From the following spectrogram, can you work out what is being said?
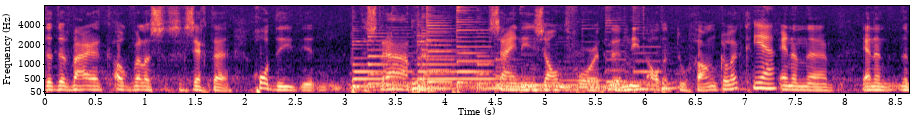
er- er waren ook wel eens gezegd... God, die, die- de straten zijn in Zandvoort eh, niet altijd toegankelijk. Ja. En dan, eh, ja, dan, de-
